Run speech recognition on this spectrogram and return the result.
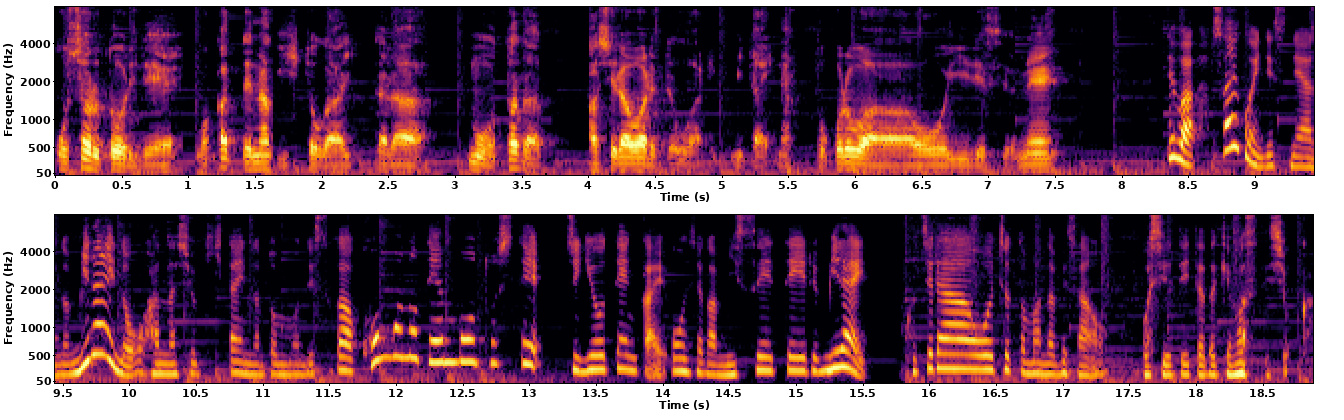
おっしゃる通りで分かってない人がいたらもうただあしらわれて終わりみたいなところは多いですよね。では最後にですねあの未来のお話を聞きたいなと思うんですが今後の展望として事業展開御社が見据えている未来こちらをちょっと真鍋さん教えていただけますでしょうか？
